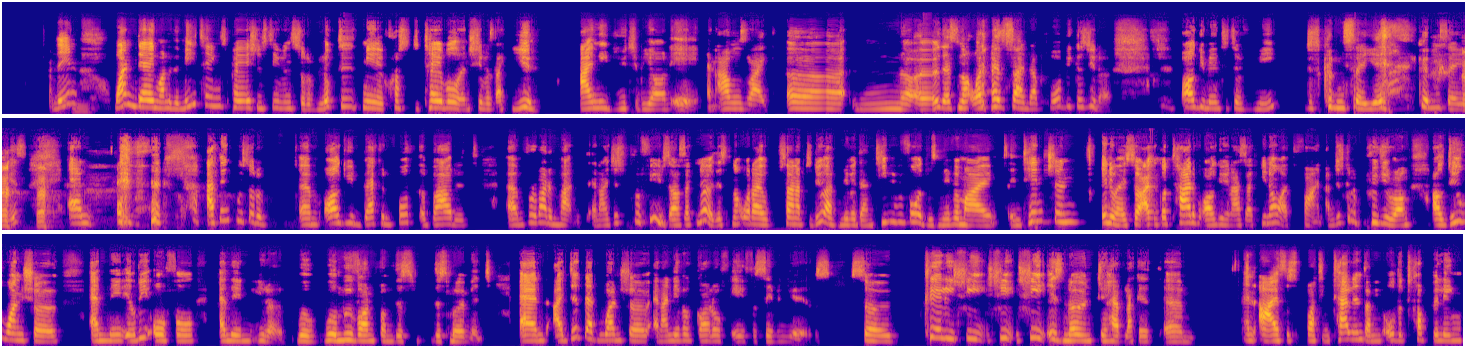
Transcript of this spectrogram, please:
then mm. one day in one of the meetings Patience Stevens sort of looked at me across the table and she was like you I need you to be on air. And I was like, uh, no, that's not what I signed up for because, you know, argumentative me just couldn't say yes, couldn't say yes. and I think we sort of um, argued back and forth about it um, for about a month and I just refused. I was like, no, that's not what I signed up to do. I've never done TV before. It was never my intention. Anyway, so I got tired of arguing. I was like, you know what? Fine. I'm just going to prove you wrong. I'll do one show and then it'll be awful. And then, you know, we'll, we'll move on from this, this moment. And I did that one show and I never got off air for seven years. So clearly she, she, she is known to have like a, um, an eye for spotting talent. I mean, all the top billing,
